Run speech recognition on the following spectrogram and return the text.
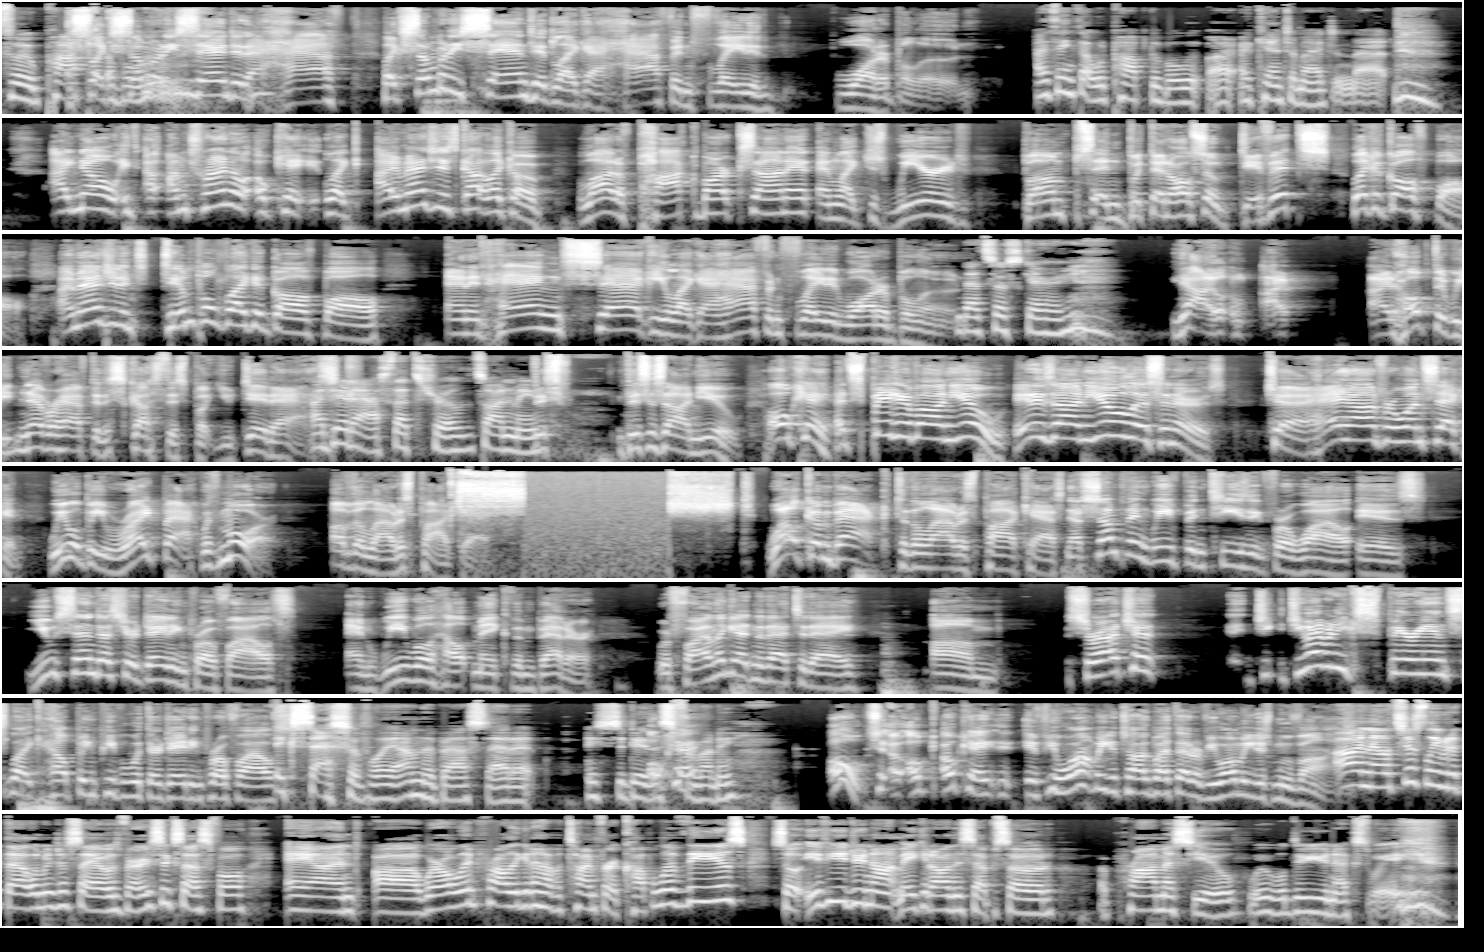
So pop It's like somebody sanded a half. Like somebody sanded like a half inflated water balloon. I think that would pop the balloon. I, I can't imagine that. I know. It, I, I'm trying to. Okay, like I imagine it's got like a lot of pock marks on it and like just weird bumps and but then also divots like a golf ball. I imagine it's dimpled like a golf ball and it hangs saggy like a half inflated water balloon. That's so scary. Yeah, I, I I'd hope that we'd never have to discuss this, but you did ask. I did ask. That's true. It's on me. This this is on you. Okay, and speaking of on you, it is on you, listeners, to hang on for one second. We will be right back with more of the loudest podcast. Welcome back to the loudest podcast. Now, something we've been teasing for a while is you send us your dating profiles and we will help make them better. We're finally getting to that today. Um, Sriracha, do, do you have any experience like helping people with their dating profiles? Excessively. I'm the best at it. I used to do this Okay. for money. Oh, okay. If you want, we can talk about that, or if you want, we can just move on. Uh, no, let's just leave it at that. Let me just say I was very successful, and uh, we're only probably going to have time for a couple of these. So if you do not make it on this episode, I promise you, we will do you next week.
